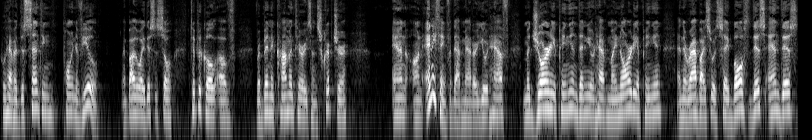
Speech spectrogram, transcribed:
who have a dissenting point of view. And by the way, this is so typical of rabbinic commentaries on scripture and on anything for that matter. You would have majority opinion, then you would have minority opinion, and the rabbis would say both this and this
